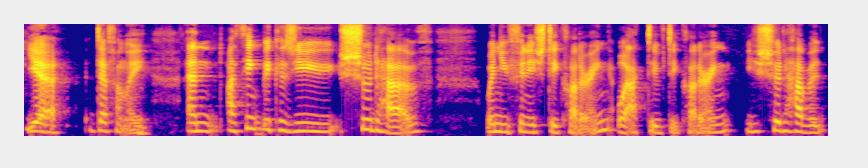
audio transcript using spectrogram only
Yeah, definitely. Mm. And I think because you should have, when you finish decluttering or active decluttering, you should have it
